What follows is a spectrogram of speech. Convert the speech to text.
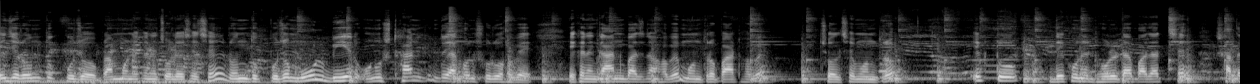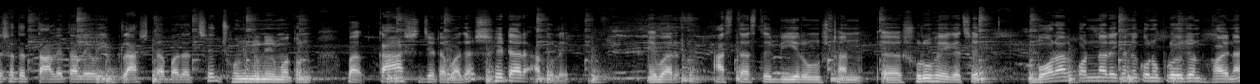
এই যে রন্তুক পুজো, ব্রাহ্মণ এখানে চলে এসেছে। রন্তুক পুজো মূল বিয়ের অনুষ্ঠান কিন্তু এখন শুরু হবে। এখানে গান বাজনা হবে মন্ত্র পাঠ হবে, চলছে মন্ত্র। একটু দেখুন এই ঢোলটা বাজাচ্ছে, সাথে সাথে তালে তালে ওই গ্লাসটা বাজাচ্ছে, ঝুনঝুনির মতন বা কাশ যেটা বাজায় সেটার আদলে। এবার আস্তে আস্তে বিয়ের অনুষ্ঠান শুরু হয়ে গেছে। বর আর কন্যার এখানে কোনো প্রয়োজন হয় না,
